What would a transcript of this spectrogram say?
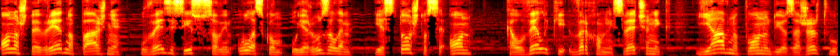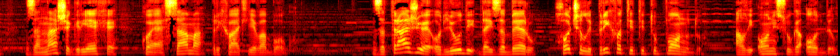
ono što je vrijedno pažnje u vezi s Isusovim ulaskom u Jeruzalem je to što se on, kao veliki vrhovni svećenik, javno ponudio za žrtvu za naše grijehe koja je sama prihvatljiva Bogu. Zatražio je od ljudi da izaberu hoće li prihvatiti tu ponudu, ali oni su ga odbili.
